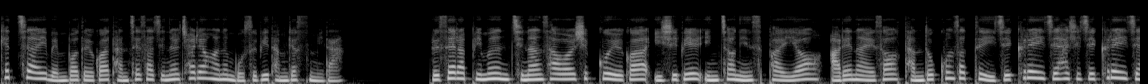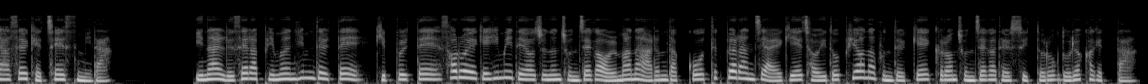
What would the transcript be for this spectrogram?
캐츠아이 멤버들과 단체 사진을 촬영하는 모습이 담겼습니다. 르세라핌은 지난 4월 19일과 20일 인천 인스파이어 아레나에서 단독 콘서트 이지 크레이지 하시지 크레이지 핫을 개최했습니다. 이날 르세라핌은 힘들 때, 기쁠 때 서로에게 힘이 되어주는 존재가 얼마나 아름답고 특별한지 알기에 저희도 피어나 분들께 그런 존재가 될 수 있도록 노력하겠다.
